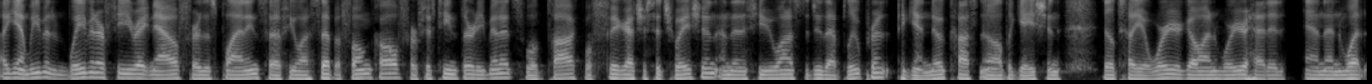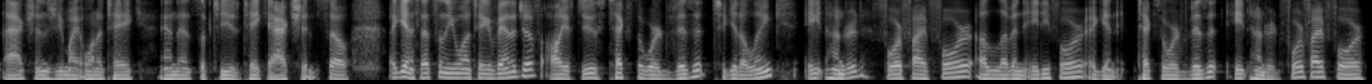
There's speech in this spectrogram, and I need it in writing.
again, we've been waiving our fee right now for this planning. So if you want to set up a phone call for 15, 30 minutes, we'll talk, we'll figure out your situation. And then if you want us to do that blueprint, again, no cost, no obligation. It'll tell you where you're going, where you're headed, and then what actions you might want to take. And then it's up to you to take action. So again, if that's something you want to take advantage of, all you have to do is text the word visit to get a link 800 454 1184. Again, text the word visit 800 454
